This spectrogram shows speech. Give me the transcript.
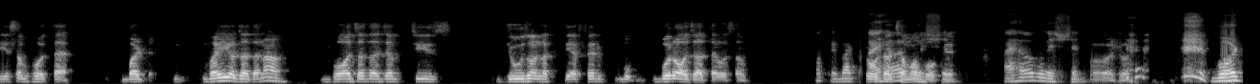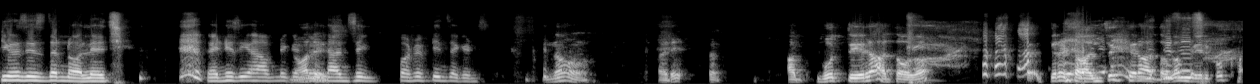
ये सब होता है। बट वही हो जाता ना बहुत ज़्यादा जब चीज़ यूज़ होने लगती है फिर बुरा हो जाता है वो सब। Okay but I have a question I have a question what use is the knowledge when you see half naked dancing for 15 seconds no अरे अब वो तेरा आता होगा। तेरा डांसिंग तेरा आता होगा मेरे को खा...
